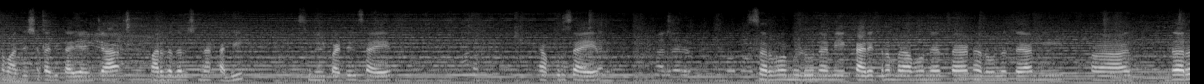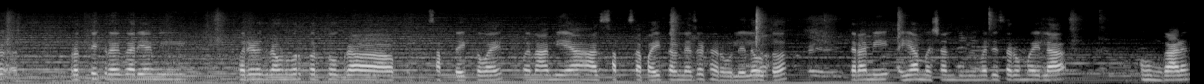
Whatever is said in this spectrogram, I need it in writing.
समादेशक अधिकारी यांच्या मार्गदर्शनाखाली. सुनील पाटील साहेब ठाकूर साहेब सर्व मिळून आम्ही एक कार्यक्रम राबवण्याचं ठरवलं होतं. आम्ही दर प्रत्येक रविवारी आम्ही परेड ग्राउंडवर करतो ग्रा साप्ताहिक कवायत. पण आम्ही या आज साफसफाई करण्याचं ठरवलेलं होतं. तर आम्ही या मशानभूमीमध्ये सर्व महिला होमगार्ड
